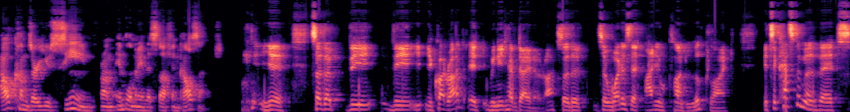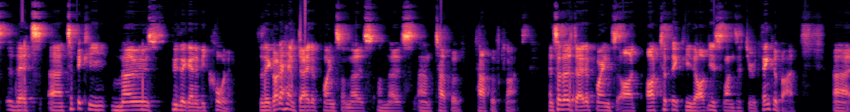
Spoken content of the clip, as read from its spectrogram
outcomes are you seeing from implementing this stuff in call centers? Yeah. So the the the you're quite right. It, we need to have data, right? So the so what does that ideal client look like? It's a customer that that uh, typically knows who they're going to be calling. So they've got to have data points on those on those um, type of type of clients. And so those data points are are typically the obvious ones that you would think about. Uh,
